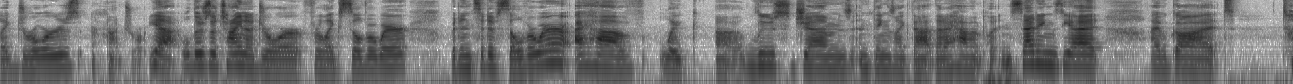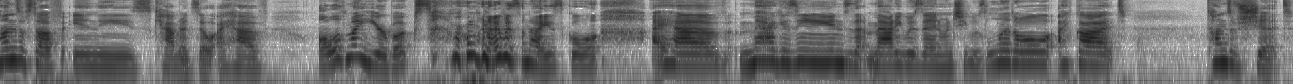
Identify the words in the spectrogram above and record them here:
like drawers or not drawer yeah well there's a china drawer for like silverware but instead of silverware i have like uh, loose gems and things like that that i haven't put in settings yet i've got tons of stuff in these cabinets so i have all of my yearbooks from when i was in high school. I have magazines that maddie was in when she was little. I've got tons of shit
